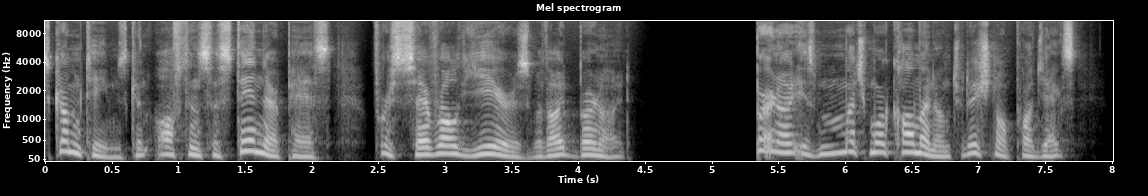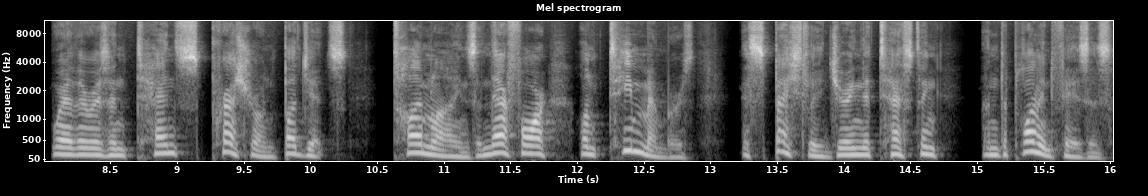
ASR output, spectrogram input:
Scrum teams can often sustain their pace for several years without burnout. Burnout is much more common on traditional projects where there is intense pressure on budgets, timelines, and therefore on team members, especially during the testing and deployment phases.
